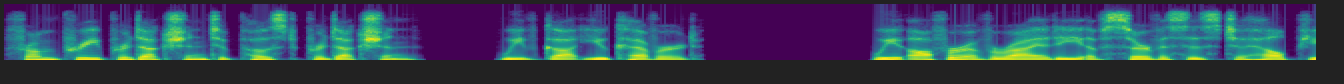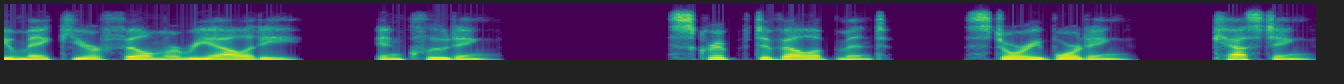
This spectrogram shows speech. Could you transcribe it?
From pre-production to post-production, we've got you covered. We offer a variety of services to help you make your film a reality, including script development, storyboarding, casting,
